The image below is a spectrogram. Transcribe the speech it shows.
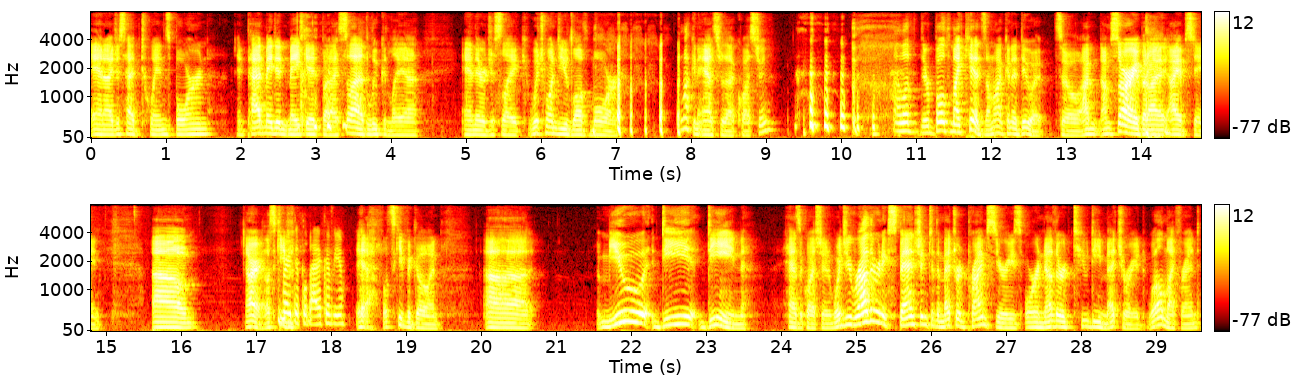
and I just had twins born, and Padme didn't make it, but I still had Luke and Leia, and they're just like, which one do you love more? I'm not going to answer that question. I love. They're both my kids. I'm not going to do it. So I'm. I'm sorry, but I. I abstain. Um. All right. Let's keep. Very diplomatic of you. Yeah, let's keep it going. Uh, Mew D Dean has a question. Would you rather an expansion to the Metroid Prime series or another 2D Metroid? Well, my friend,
